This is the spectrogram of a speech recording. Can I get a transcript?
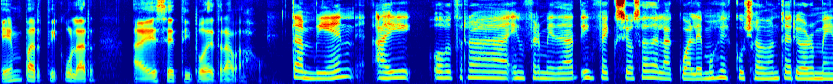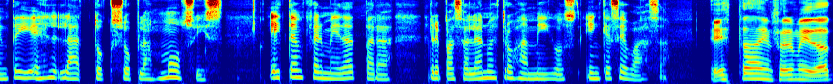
en particular a ese tipo de trabajo. También hay otra enfermedad infecciosa de la cual hemos escuchado anteriormente y es la toxoplasmosis. Esta enfermedad, para repasarle a nuestros amigos, ¿en qué se basa? Esta enfermedad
